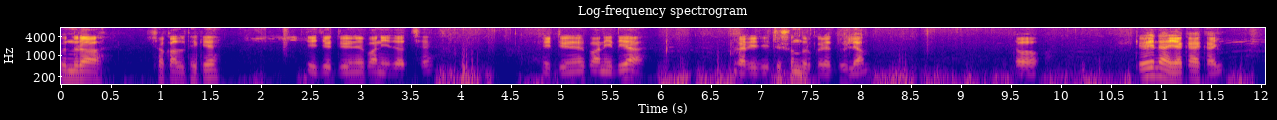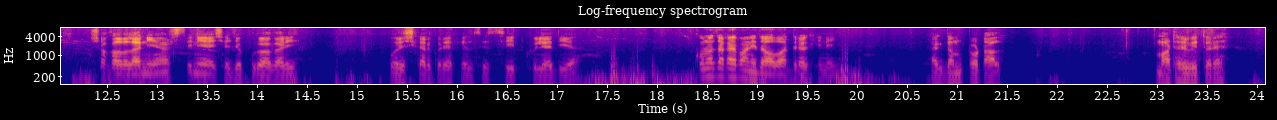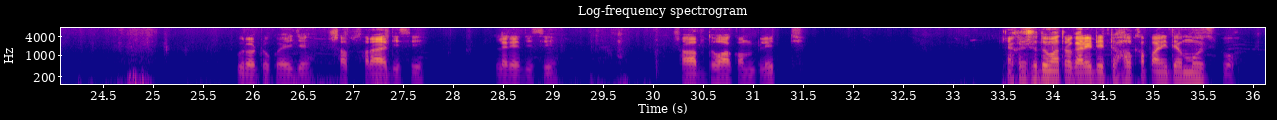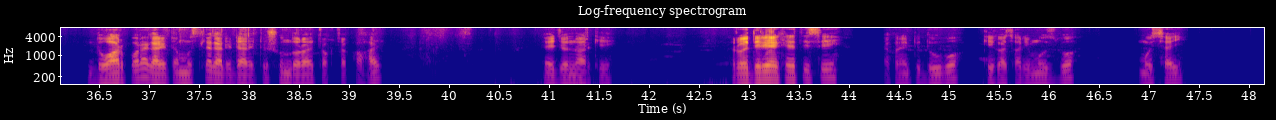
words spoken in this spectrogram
বন্ধুরা, সকাল থেকে এই যে ড্রেনের পানি যাচ্ছে, এই ড্রেনের পানি দিয়া গাড়িটি একটু সুন্দর করে ধুইলাম। তো কেউই না একা একাই সকালবেলা নিয়ে আসছি, নিয়ে এসে যে পুরো গাড়ি পরিষ্কার করে ফেলছি, সিট খুলে দিয়ে। কোনো জায়গায় পানি দেওয়া বাদ রাখি নেই, একদম টোটাল মাঠের ভিতরে পুরোটুকু এই যে সব সরাই দিছি লেড়ে দিছি। সব ধোয়া কমপ্লিট এখন শুধুমাত্র গাড়িটা একটু হালকা পানি দিয়ে মুছবো। ধোয়ার পরে গাড়িটা মুছলে গাড়িটা আর একটু সুন্দর হয়, চকচকা হয়। এই জন্য আর কি। রোদে রেখে দিছি এখন একটু ধুবো, কি কয় সরি মুছবো, মুছাই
